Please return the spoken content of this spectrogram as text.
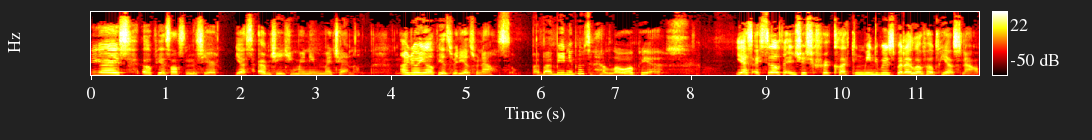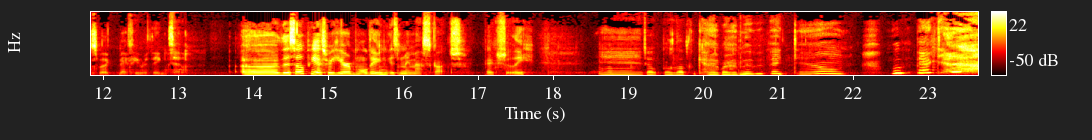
Hey guys, LPS Austin is here. Yes, I'm changing my name in my channel. I'm doing LPS videos for now, so bye bye Beanie Boos and hello LPS. Yes, I still have the interest for collecting Beanie Boos, but I love LPS now. It's like my favorite thing, so. Uh, this LPS right here I'm holding is my mascot, actually. And don't move up the camera, move it back down. Move it back down!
